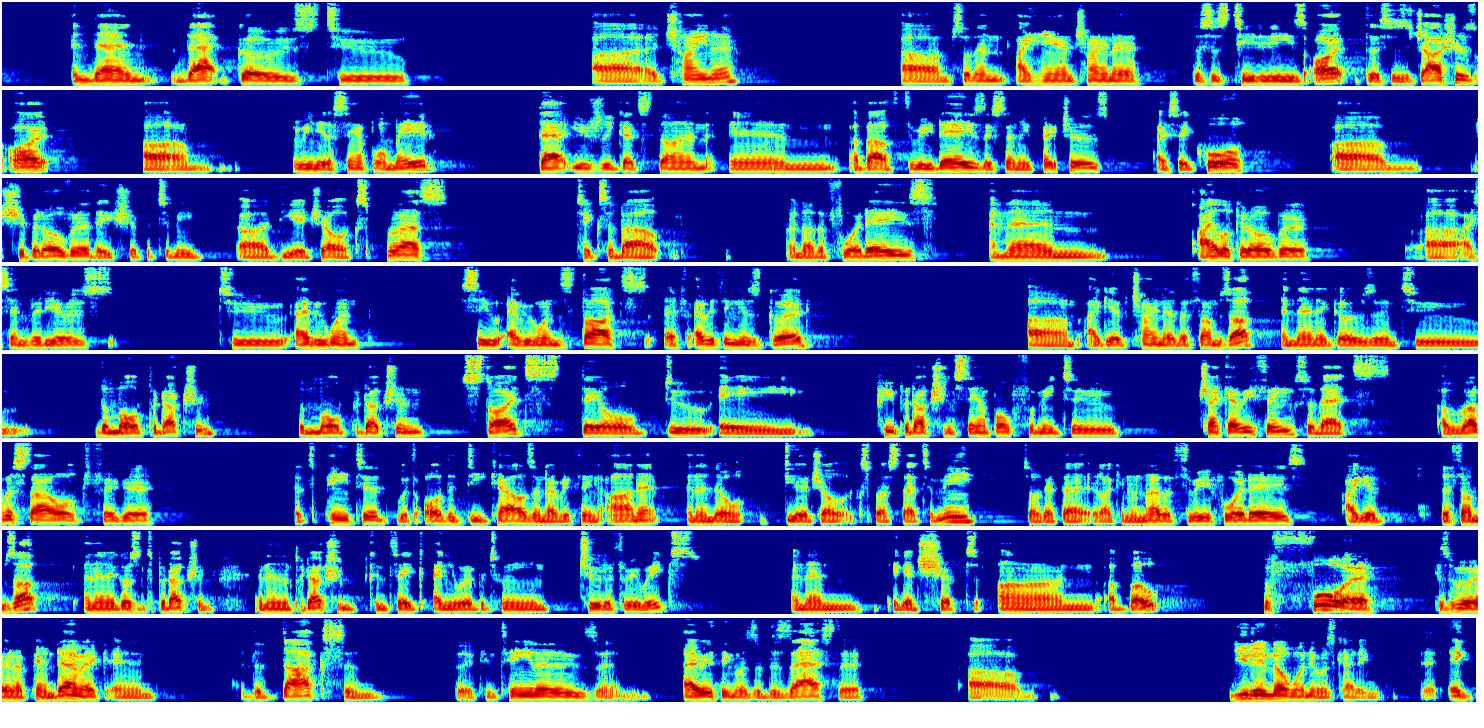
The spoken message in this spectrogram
And then that goes to uh, China. Um, so then I hand China, this is TTD's art, this is Josh's art. Um, we need a sample made. That usually gets done in about three days. They send me pictures. I say, cool. Um, ship it over. They ship it to me uh, DHL Express. Takes about another four days. And then I look it over. Uh, I send videos to everyone, see everyone's thoughts. If everything is good, um, I give China the thumbs up, and then it goes into the mold production. The mold production starts. They'll do a pre-production sample for me to check everything. So that's a rubber styled figure that's painted with all the decals and everything on it, and then they'll DHL express that to me. So I'll get that like in another three or four days. I give the thumbs up, and then it goes into production, and then the production can take anywhere between two to three weeks, and then it gets shipped on a boat. Before, because we were in a pandemic, and the docks and the containers and everything was a disaster. Um, you didn't know when it was cutting. It, it,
